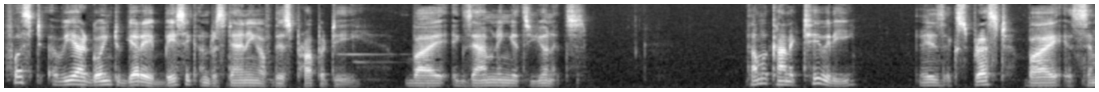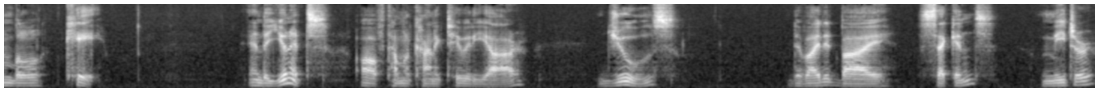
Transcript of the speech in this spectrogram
First, we are going to get a basic understanding of this property by examining its units. Thermal conductivity is expressed by a symbol K. And the units of thermal conductivity are joules divided by seconds, meter,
